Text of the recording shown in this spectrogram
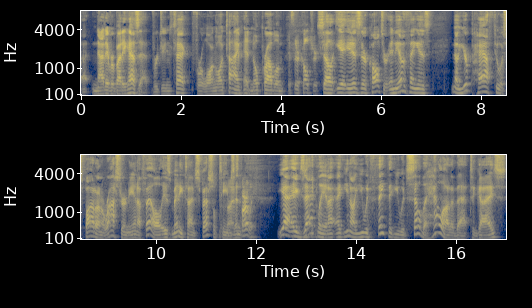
uh, not everybody has that. Virginia Tech, for a long, long time, had no problem. It's their culture. So yeah, it is their culture. And the other thing is, you know, your path to a spot on a roster in the NFL is many times special teams. Nice And Farley. yeah, exactly. And I, I, you know, you would think that you would sell the hell out of that to guys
